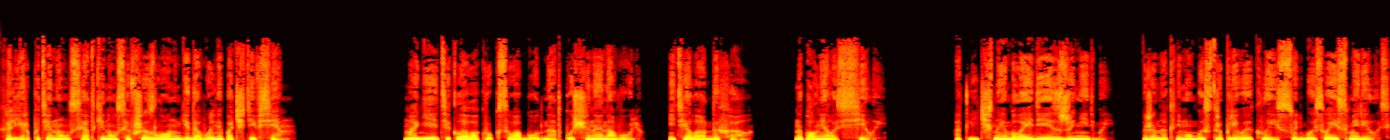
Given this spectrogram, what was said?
Хольер потянулся, откинулся в шезлонге, довольный почти всем. Магия текла вокруг свободно, отпущенная на волю, и тело отдыхало, наполнялось силой. Отличная была идея с женитьбой. Жена к нему быстро привыкла и с судьбой своей смирилась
